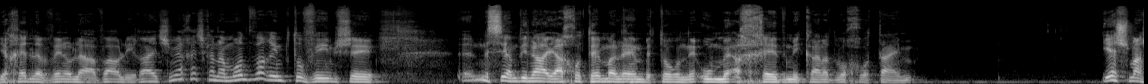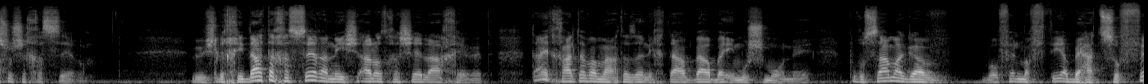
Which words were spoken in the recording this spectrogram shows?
יחד לבנו לאהבה וליראה את שמך. יש כאן המון דברים טובים שנשיא המדינה היה חותם עליהם בתור נאום מאחד מכאן עד מחרתיים. יש משהו שחסר. ובשביל חידת החסר אני אשאל אותך שאלה אחרת. אתה התחלת ואמרת, זה נכתב ב-48, פורסם אגב באופן מפתיע בהצופה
